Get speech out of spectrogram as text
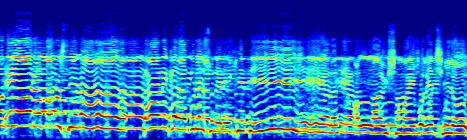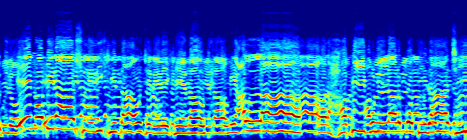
দুনিয়ার মানুষেরা কান করে শুনে রেখে দিন আল্লাহ ওই সময় বলেছিল, এ নবীরা, শুনে রেখে দাও, জেনে রেখে দাও। আমি আল্লাহ, আমার প্রতি রাজি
